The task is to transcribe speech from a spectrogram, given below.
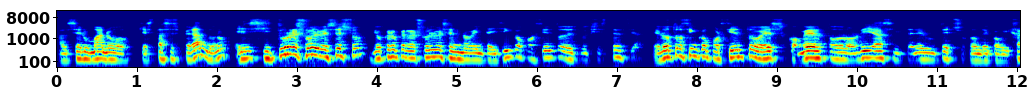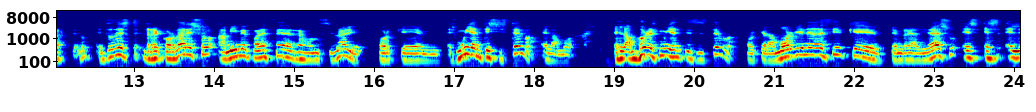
al ser humano que estás esperando, ¿no? Eh, si tú resuelves eso, yo creo que resuelves el 95% de tu existencia. El otro 5% es comer todos los días y tener un techo donde cobijarte, ¿no? Entonces, recordar eso a mí me parece revolucionario porque es muy antisistema el amor el amor es muy antisistema, porque el amor viene a decir que, en realidad es, es, el,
